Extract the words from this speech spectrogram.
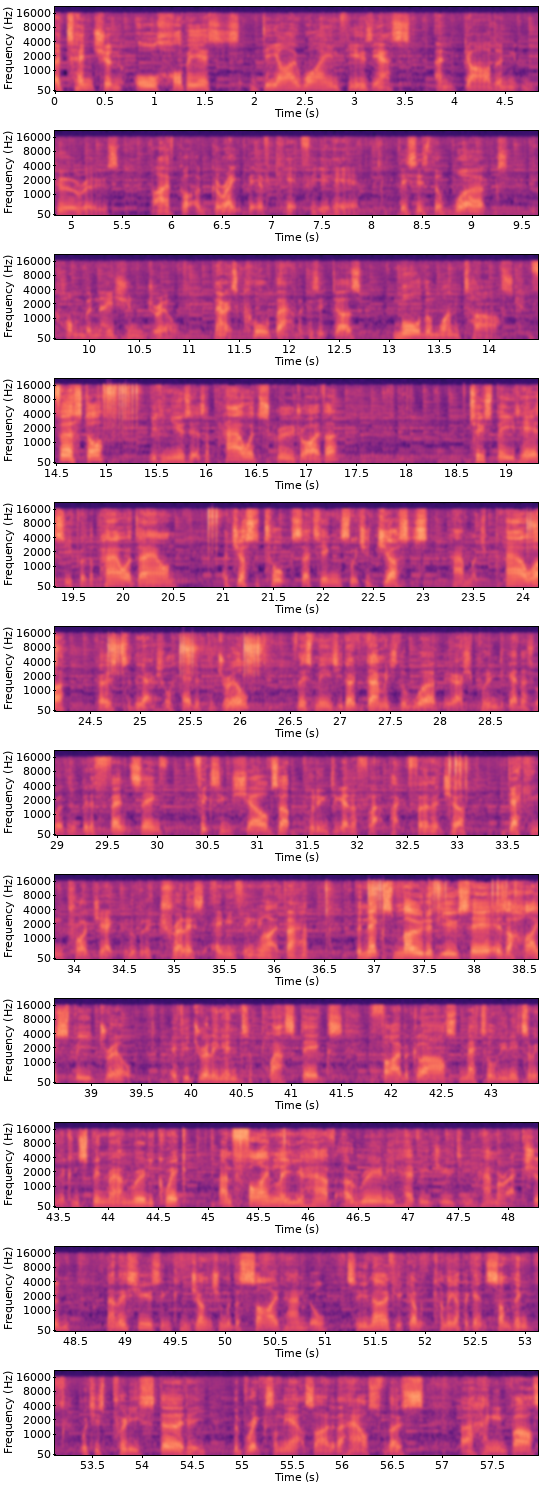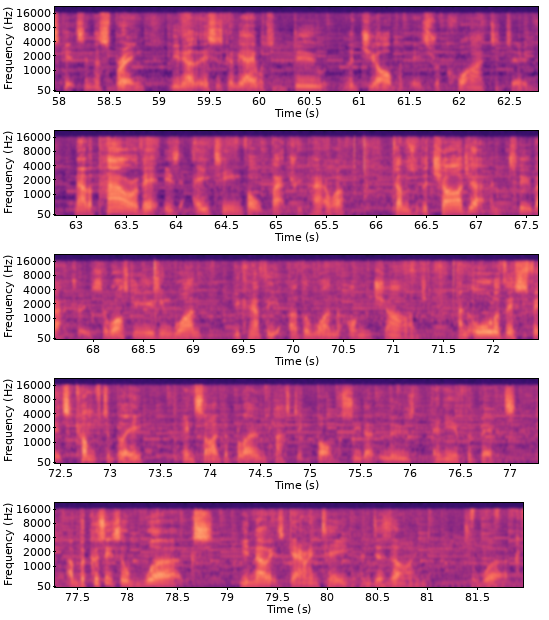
Attention all hobbyists, DIY enthusiasts and garden gurus. I've got a great bit of kit for you here. This is the Worx combination drill. Now it's called that because it does more than one task. First off, you can use it as a powered screwdriver. Two speed here, so you put the power down, adjust the torque settings, which adjusts how much power goes to the actual head of the drill. This means you don't damage the work that you're actually putting together. So whether it's a bit of fencing, fixing shelves up, putting together flat pack furniture, decking project, a little bit of trellis, anything like that. The next mode of use here is a high speed drill. If you're drilling into plastics, fiberglass, metal, you need something that can spin around really quick. And finally, you have a really heavy duty hammer action. Now this used in conjunction with the side handle, so you know if you're coming up against something which is pretty sturdy, the bricks on the outside of the house for those uh, hanging baskets in the spring, you know that this is going to be able to do the job it's required to do. Now the power of it is 18 volt battery power, comes with a charger and two batteries. So whilst you're using one, you can have the other one on charge. And all of this fits comfortably inside the blown plastic box so you don't lose any of the bits. And because it's a Worx, you know it's guaranteed and designed to work.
